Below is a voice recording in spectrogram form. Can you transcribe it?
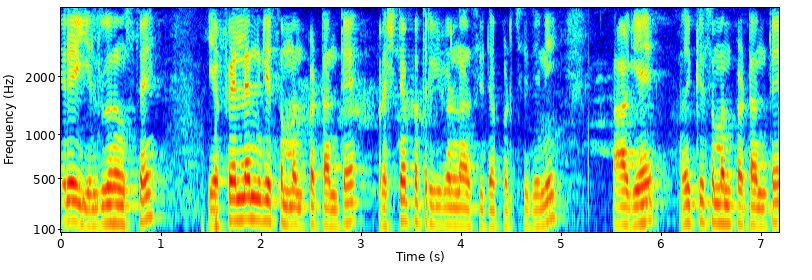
ಬೇರೆ ಎಲ್ರಿಗೂ ನಮಸ್ತೆ. ಎಫ್ ಎಲ್ ಎನ್ಗೆ ಸಂಬಂಧಪಟ್ಟಂತೆ ಪ್ರಶ್ನೆ ಪತ್ರಿಕೆಗಳನ್ನ ಸಿದ್ಧಪಡಿಸಿದ್ದೀನಿ. ಹಾಗೆ ಅದಕ್ಕೆ ಸಂಬಂಧಪಟ್ಟಂತೆ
